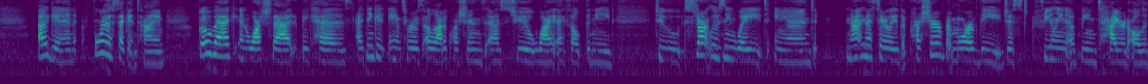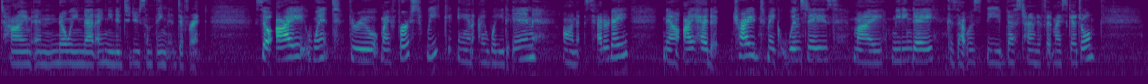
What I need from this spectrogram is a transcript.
again for the second time, go back and watch that because I think it answers a lot of questions as to why I felt the need to start losing weight and not necessarily the pressure, but more of the just feeling of being tired all the time and knowing that I needed to do something different. So I went through my first week and I weighed in on Saturday. Now I had tried to make Wednesdays my meeting day because that was the best time to fit my schedule.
